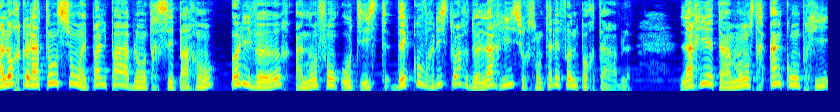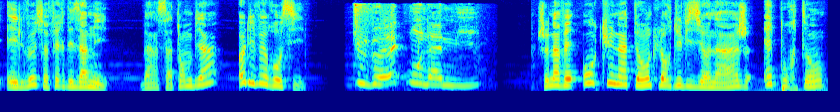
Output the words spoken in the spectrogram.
Alors que la tension est palpable entre ses parents, Oliver, un enfant autiste, découvre l'histoire de Larry sur son téléphone portable. Larry est un monstre incompris et il veut se faire des amis. Ben ça tombe bien, Oliver aussi. Tu veux être mon ami? Je n'avais aucune attente lors du visionnage, et pourtant,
